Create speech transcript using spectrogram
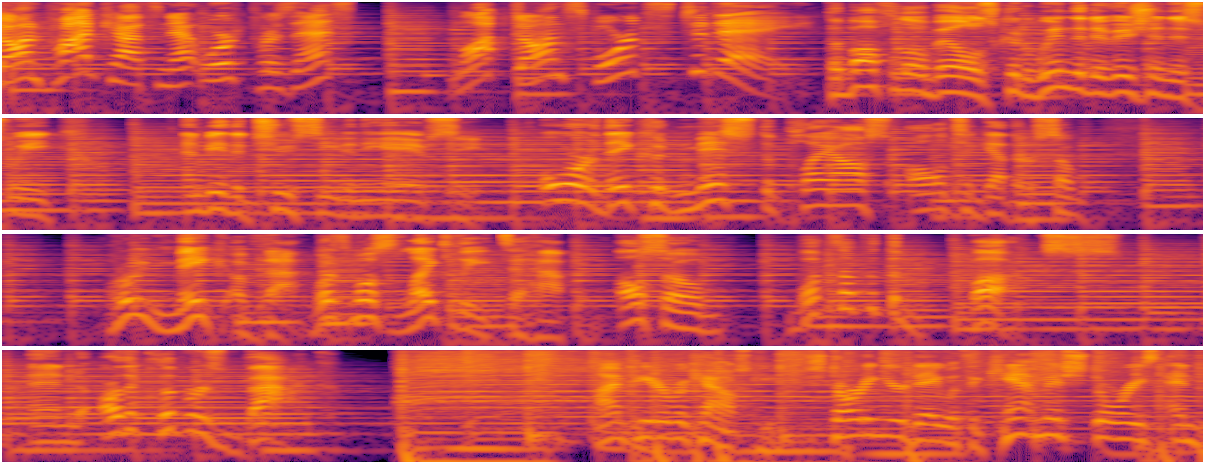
On Podcast Network presents Locked On Sports Today. The Buffalo Bills could win the division this week and be the two seed in the AFC, or they could miss the playoffs altogether. So, what do we make of that? What's most likely to happen? Also, what's up with the Bucks? And are the Clippers back? I'm Peter Bukowski, starting your day with the can't miss stories and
